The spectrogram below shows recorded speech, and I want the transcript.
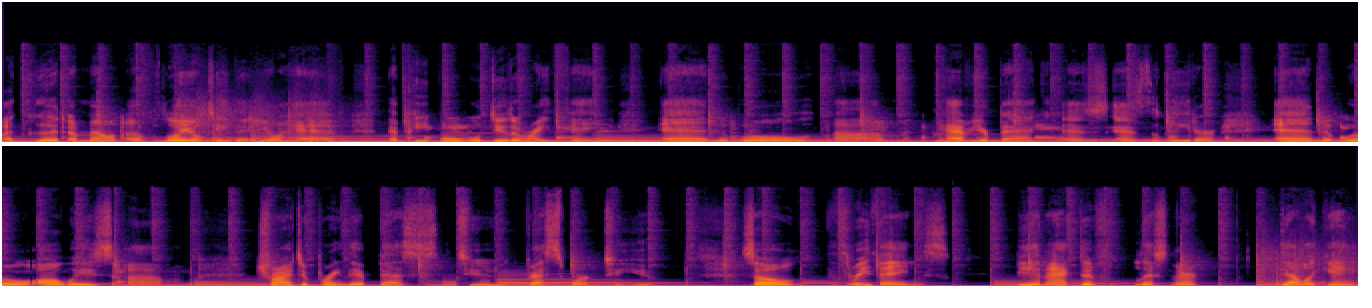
a good amount of loyalty that you'll have, that people will do the right thing and will um, have your back as, as the leader and will always um, try to bring their best to best work to you. So, three things be an active listener, delegate,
